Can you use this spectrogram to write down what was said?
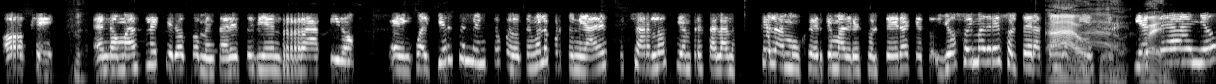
ok. Eh, nomás le quiero comentar esto bien rápido. En cualquier segmento, cuando tengo la oportunidad de escucharlo, siempre está hablando que la mujer, que madre soltera, que so- yo soy madre soltera, tengo Ah, ok. 17 Bueno. años,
